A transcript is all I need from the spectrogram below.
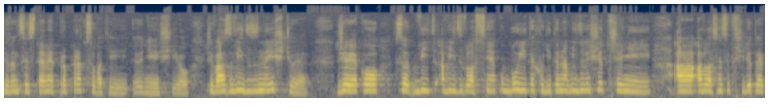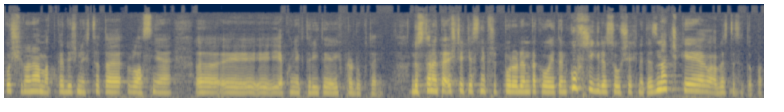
že ten systém je propracovatější, jo? že vás víc znejišťuje, že jako se víc a víc vlastně jako bojíte, chodíte na víc vyšetření a, a vlastně si přijdete jako šílená matka, když nechcete vlastně uh, jako některé ty jejich produkty. Dostanete ještě těsně před porodem takový ten kufřík, kde jsou všechny ty značky, abyste si to pak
